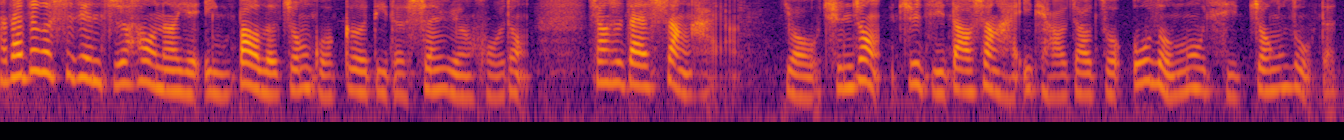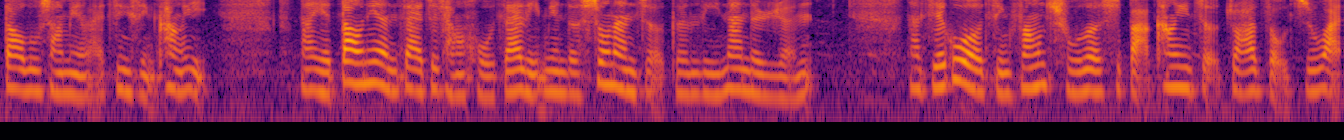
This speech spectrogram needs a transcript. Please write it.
那在这个事件之后呢，也引爆了中国各地的声援活动，像是在上海啊，有群众聚集到上海一条叫做乌鲁木齐中路的道路上面来进行抗议，那也悼念在这场火灾里面的受难者跟罹难的人。那结果，警方除了是把抗议者抓走之外，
